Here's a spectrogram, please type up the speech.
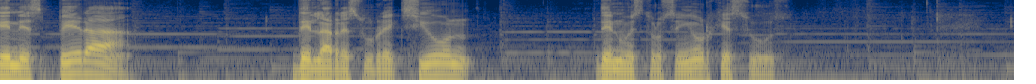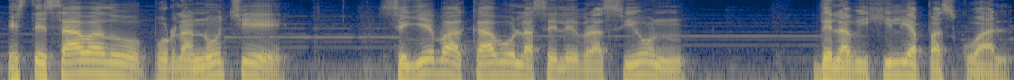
en espera de la resurrección de nuestro Señor Jesús. Este sábado por la noche se lleva a cabo la celebración de la vigilia pascual.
